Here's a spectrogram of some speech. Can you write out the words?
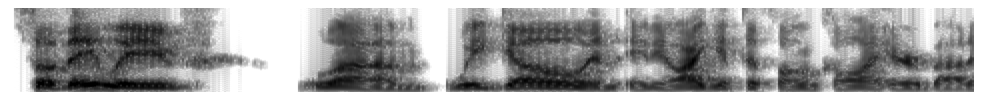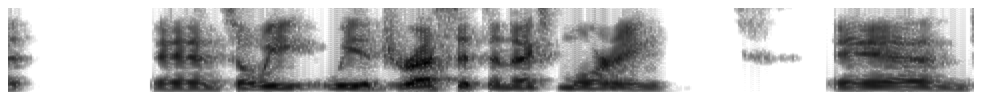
So they leave. Um, we go and, and you know I get the phone call, I hear about it, and so we we address it the next morning, and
